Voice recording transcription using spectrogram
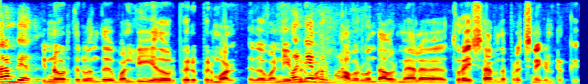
வர முடியாது. இன்னொருத்தர் வந்து வள்ளி ஏதோ ஒரு பெரு பெருமாள் ஏதோ வன்னிய பெருமாள். அவர் வந்து அவர் மேல துறை சார்ந்த பிரச்சனைகள் இருக்கு.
